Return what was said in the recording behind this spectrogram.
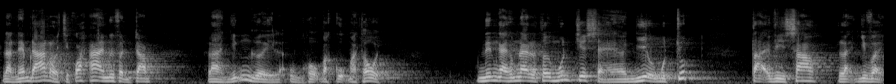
là ném đá rồi chỉ có 20 phần trăm là những người là ủng hộ bà cụ mà thôi. Nên ngày hôm nay là tôi muốn chia sẻ nhiều một chút tại vì sao lại như vậy.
